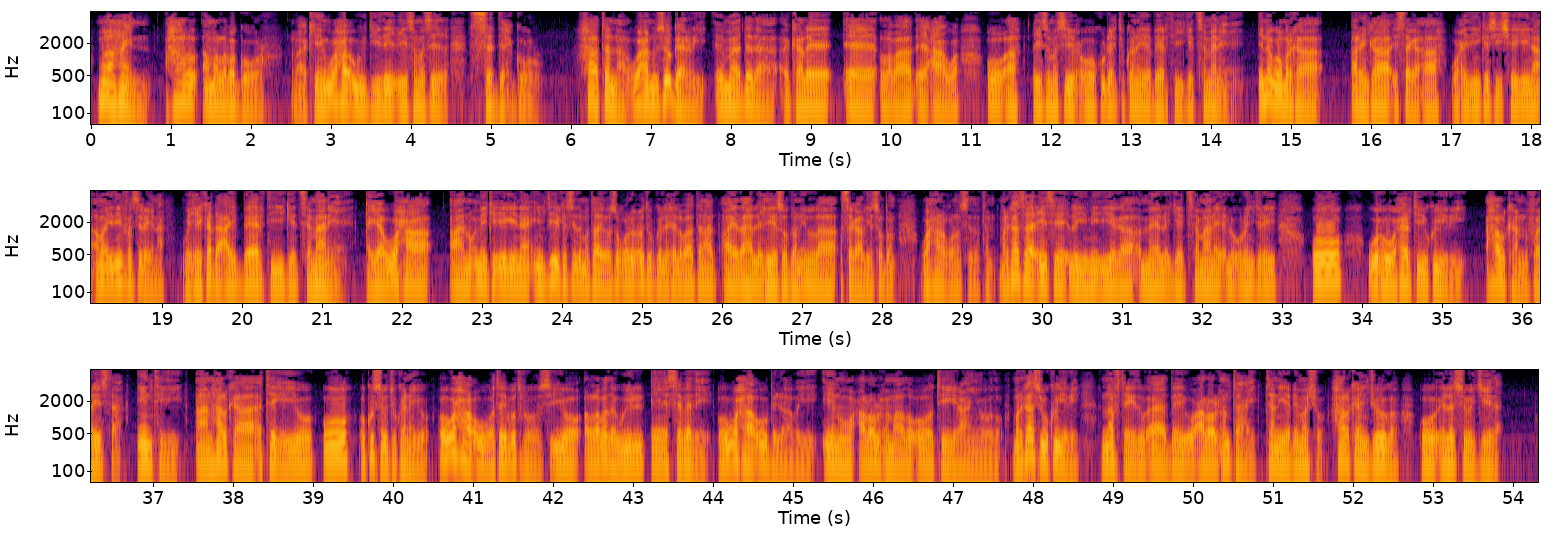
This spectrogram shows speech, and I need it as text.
Ma ahayn hal ama laba goor laakiin waxa uu diiday ciise masiix saddex goor. Haatanna waxaannu soo gaaray maaddada kale ee labaad ee caawa oo ah ciise masiix oo ku dhex tukanaya beertii getsemane. Innagoo markaa arrinkaa isaga ah wax idiinka sii sheegaynaa ama idiin fasiraynaa wixii ka dhacay beertii getsemane. Ayaa waxa aanu iminka eegeynaa injiilka sida mataayo su qoray cutubka lix iyo labaatanaad aayadaha lix iyo soddon ilaa sagaal iyo soddon. Waxaana qoran sida tan. Markaasaa ciise la yimi iyaga meel getsemane la oran jiray oo wuxuu xeertii ku yidhi halkan fadhiista intii aan halkaa tegayo oo ku soo tukanayo oo waxa uu watay butros iyo labada wiil ee sabade oo waxa uu bilaabay inuu calool xumaado oo tiiraanyoodo markaasuu ku yidhi naftaydu aad bay u calool xun tahay tan iyo dhimasho halkan jooga oo ila soo jeeda.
